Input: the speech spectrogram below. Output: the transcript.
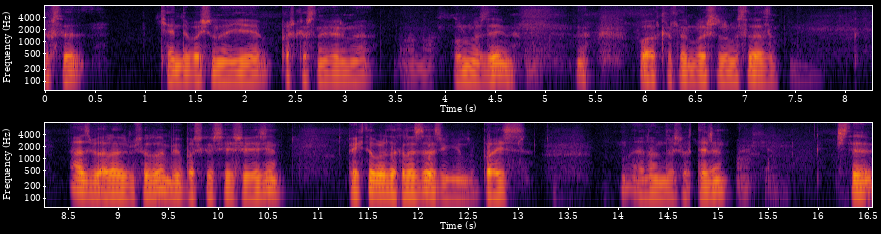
Yoksa kendi başına ye, başkasına verme Olmaz. olmaz değil mi? bu hakikatlerin uğraştırılması lazım. Az bir ara vermiş olalım, bir başka şey söyleyeceğim. Belki de burada kalacağız çünkü bahis elhamdülillah çok derin. İşte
